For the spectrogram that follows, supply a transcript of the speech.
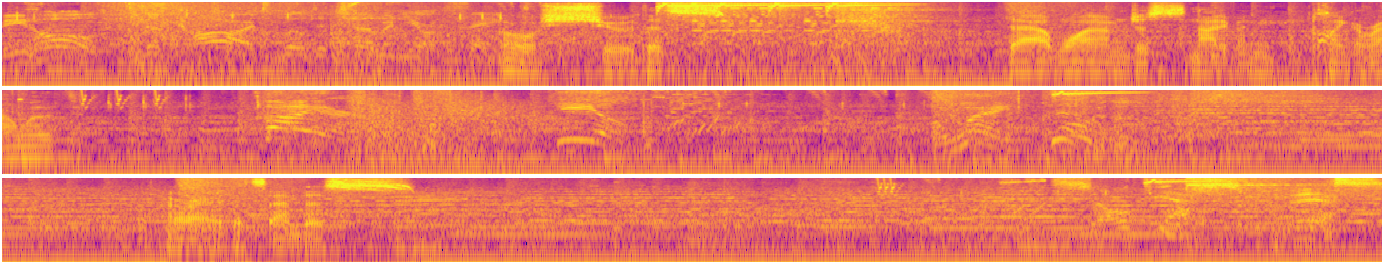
Behold, the cards will determine your fate. oh shoot, this, that one I'm just not even playing around with. Fire! Heal! Away! Alright, let's end this. So yes, this,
